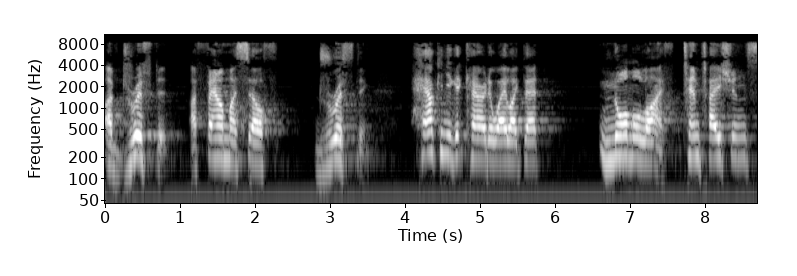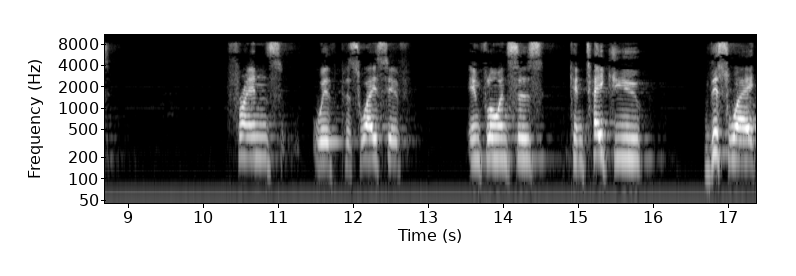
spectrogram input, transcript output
I've drifted. I found myself drifting. How can you get carried away like that? Normal life. Temptations, friends with persuasive influences can take you this way,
